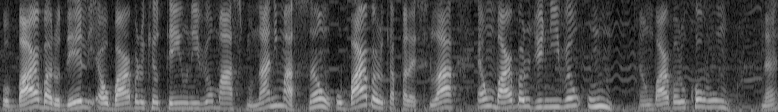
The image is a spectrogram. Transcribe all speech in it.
O bárbaro dele é o bárbaro que eu tenho nível máximo. Na animação, o bárbaro que aparece lá é um bárbaro de nível 1, é um bárbaro comum, né?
